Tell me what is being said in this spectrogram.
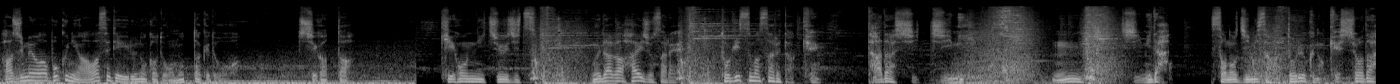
初めは僕に合わせているのかと思ったけど違った。基本に忠実。無駄が排除され研ぎ澄まされた剣。ただし地味。うん地味だ。その地味さは努力の結晶だ。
